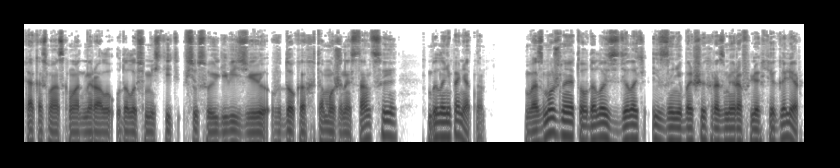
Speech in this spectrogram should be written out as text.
Как османскому адмиралу удалось вместить всю свою дивизию в доках таможенной станции, было непонятно. Возможно, это удалось сделать из-за небольших размеров легких галер,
